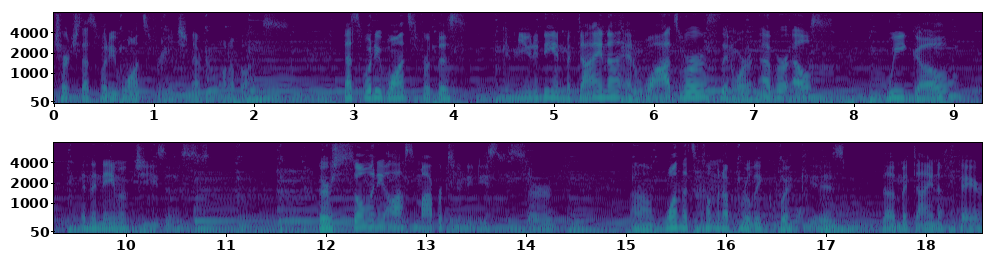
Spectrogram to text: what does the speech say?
Church, that's what He wants for each and every one of us. That's what He wants for this community in Medina and Wadsworth and wherever else we go in the name of Jesus. There are so many awesome opportunities to serve. Um, one that's coming up really quick is the Medina Fair.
